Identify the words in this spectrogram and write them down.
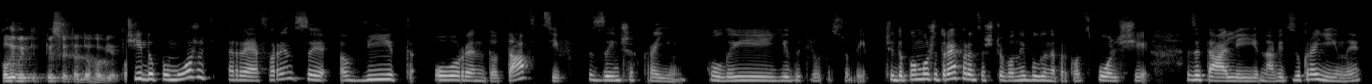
коли ви підписуєте договір. Чи допоможуть референси від орендодавців з інших країн, коли їдуть люди сюди? Чи допоможуть референси, що вони були, наприклад, з Польщі, з Італії, навіть з України,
